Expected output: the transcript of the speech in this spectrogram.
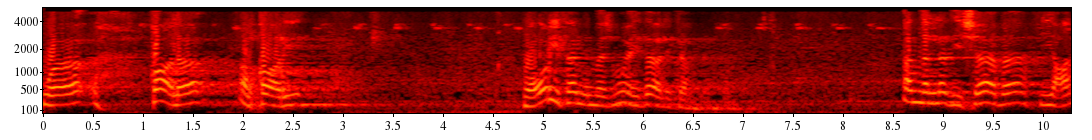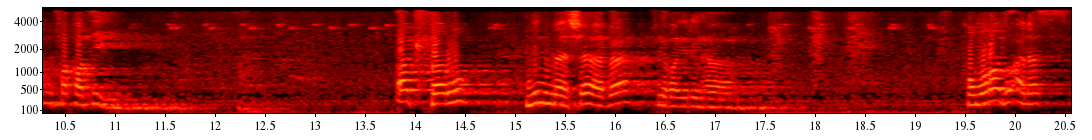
وقال القاري وعرف من مجموع ذلك أن الذي شاب في عنفقته أكثر مما شاب في غيرها. ومراد أنس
